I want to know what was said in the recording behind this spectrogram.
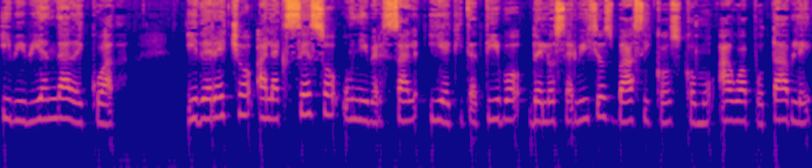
y vivienda adecuada, y derecho al acceso universal y equitativo de los servicios básicos como agua potable,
